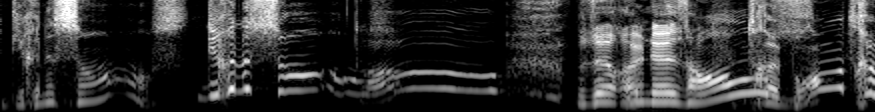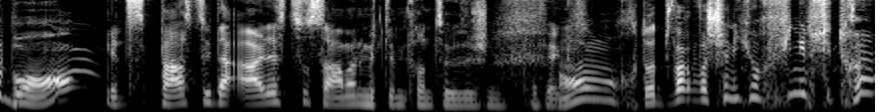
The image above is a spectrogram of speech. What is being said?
die Renaissance. Die Renaissance. The Renaissance? Très bon, très bon. Jetzt passt wieder alles zusammen mit dem Französischen. Perfekt. Oh, dort war wahrscheinlich noch Philippe Citroën.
